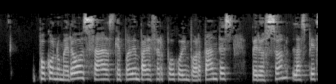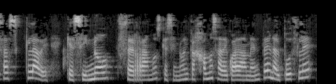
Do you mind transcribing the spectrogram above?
poco numerosas, que pueden parecer poco importantes, pero son las piezas clave que si no cerramos, que si no encajamos adecuadamente en el puzzle,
